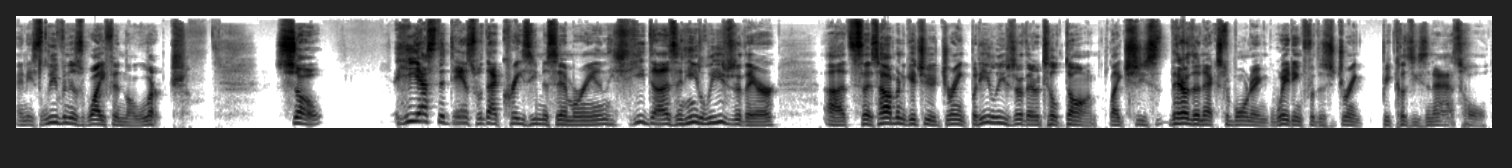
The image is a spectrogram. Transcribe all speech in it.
And he's leaving his wife in the lurch. So he has to dance with that crazy Miss Imery, and he does, and he leaves her there. Uh, says, "How I'm going to get you a drink," but he leaves her there till dawn. Like she's there the next morning waiting for this drink because he's an asshole.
